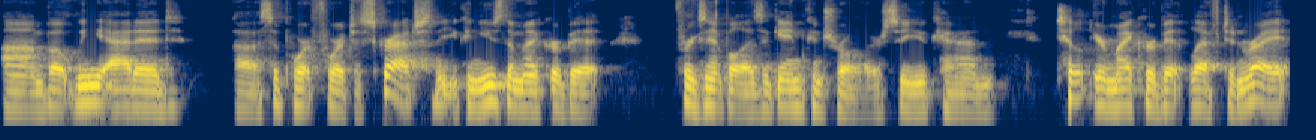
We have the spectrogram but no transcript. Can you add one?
Um, but we added uh, support for it to Scratch so that you can use the Microbit, for example, as a game controller. So you can tilt your Microbit left and right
